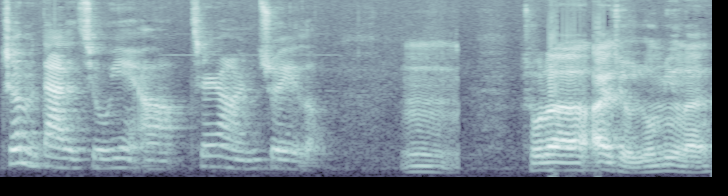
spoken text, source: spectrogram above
这么大的酒瘾啊，真让人醉了。除了爱酒如命呢，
